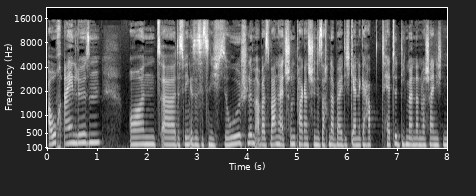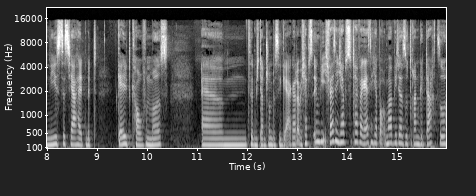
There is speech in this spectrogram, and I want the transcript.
auch einlösen. Und äh, deswegen ist es jetzt nicht so schlimm, aber es waren halt schon ein paar ganz schöne Sachen dabei, die ich gerne gehabt hätte, die man dann wahrscheinlich nächstes Jahr halt mit Geld kaufen muss. Ähm, das hat mich dann schon ein bisschen geärgert. Aber ich habe es irgendwie, ich weiß nicht, ich habe es total vergessen. Ich habe auch immer wieder so dran gedacht, so,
